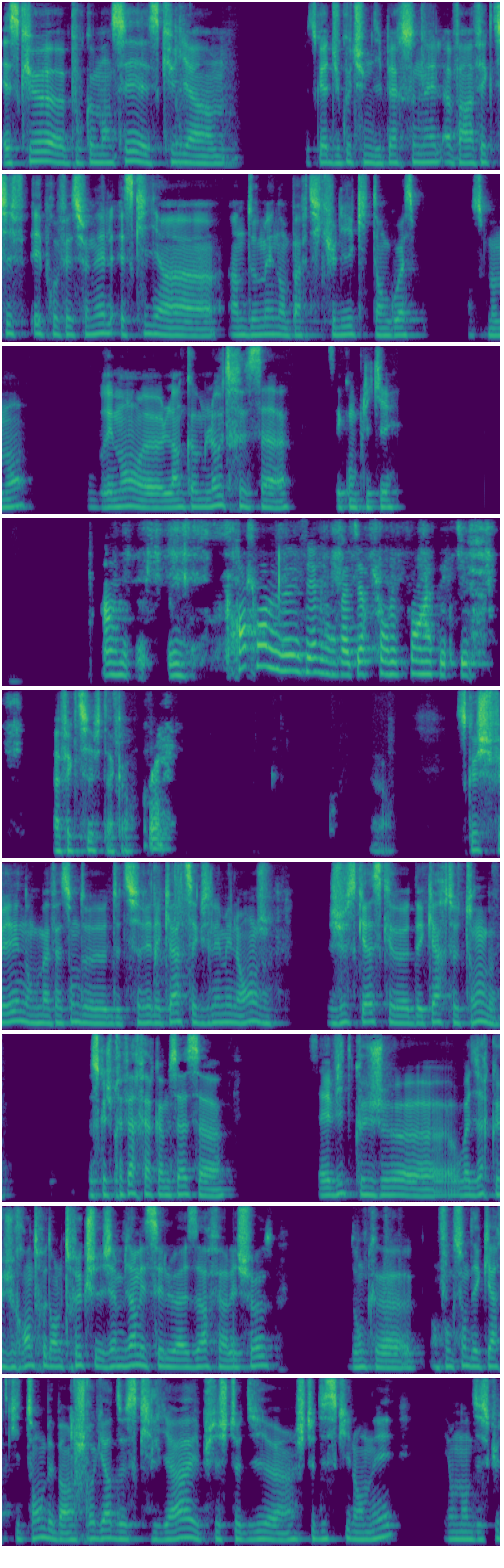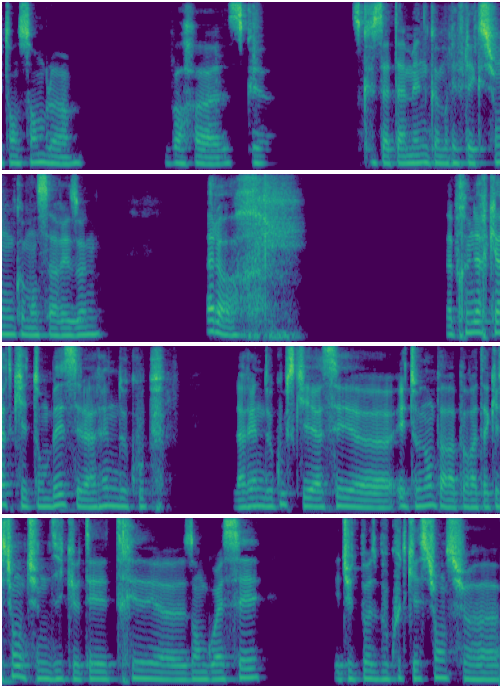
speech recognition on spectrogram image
Est-ce que, euh, pour commencer, est-ce qu'il y a un parce que là, du coup, tu me dis personnel, enfin affectif et professionnel. Est-ce qu'il y a un, domaine en particulier qui t'angoisse en ce moment Ou vraiment euh, l'un comme l'autre, ça, c'est compliqué? Franchement, le deuxième, on va dire sur le plan affectif. Affectif, d'accord. Alors, ce que je fais, donc ma façon de, de tirer les cartes, c'est que je les mélange jusqu'à ce que des cartes tombent. Parce que je préfère faire comme ça, ça, ça évite que je, euh, on va dire que je rentre dans le truc. J'aime bien laisser le hasard faire les choses. Donc, euh, en fonction des cartes qui tombent, eh ben, je regarde ce qu'il y a et puis je te dis, euh, je te dis ce qu'il en est et on en discute ensemble, voir ce que ce que ça t'amène comme réflexion, comment ça résonne. Alors, la première carte qui est tombée, c'est la Reine de Coupe. La Reine de Coupe, ce qui est assez étonnant par rapport à ta question, tu me dis que tu es très angoissé, et tu te poses beaucoup de questions sur euh,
